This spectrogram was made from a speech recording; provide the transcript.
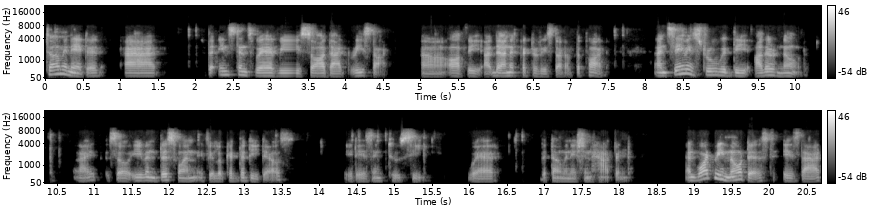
terminated at the instance where we saw that restart. uh, of the, uh, the unexpected restart of the pod. And same is true with the other node, right? So even this one, if you look at the details, it is in 2C where the termination happened. And what we noticed is that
